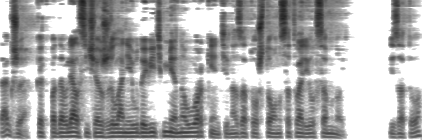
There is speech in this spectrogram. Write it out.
Так же, как подавлял сейчас желание удавить Мена Уоркентина за то, что он сотворил со мной. И за то,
